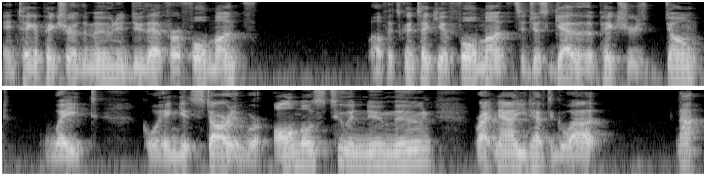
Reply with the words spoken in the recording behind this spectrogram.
and take a picture of the moon and do that for a full month. Well, if it's going to take you a full month to just gather the pictures, don't wait. Go ahead and get started. We're almost to a new moon. Right now, you'd have to go out not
